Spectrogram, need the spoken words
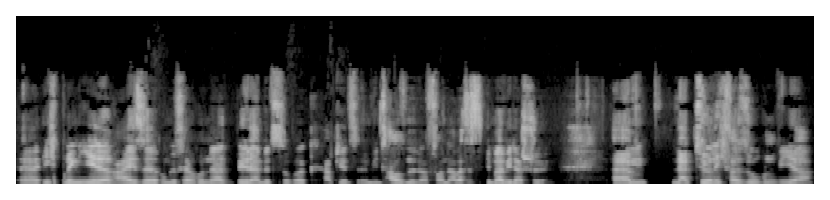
Äh, ich bringe jede Reise ungefähr 100 Bilder mit zurück, habt jetzt irgendwie Tausende davon, aber es ist immer wieder schön. Ähm, natürlich versuchen wir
